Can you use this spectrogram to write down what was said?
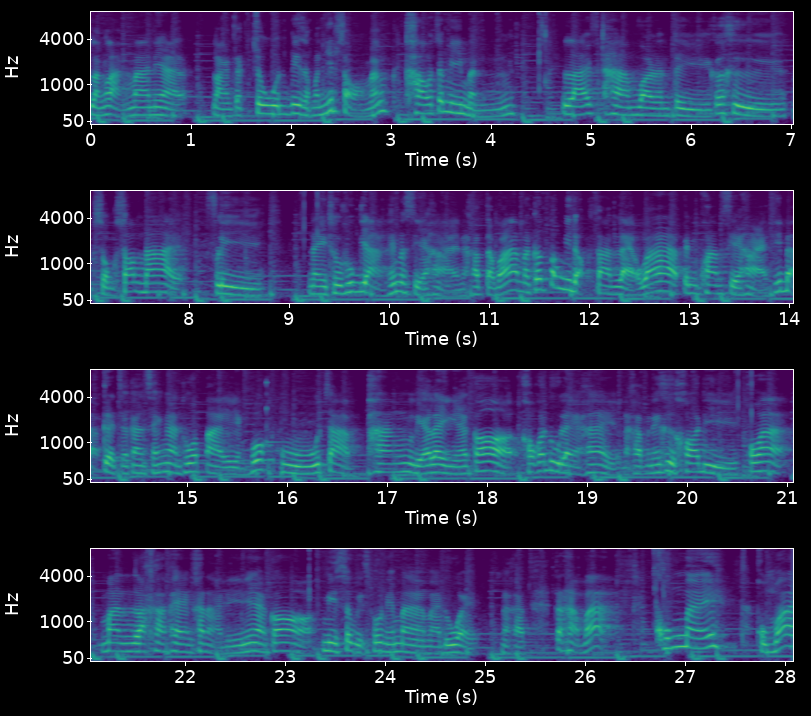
หลังๆมาเนี่ย หลังจากจูนปี 2022 มั้งเขาจะมีเหมือน lifetime warranty ก็คือส่งซ่อมได้ฟรีในทุกๆอย่างที่มันเสียหายนะครับ แต่ว่ามันก็ต้องมีดอกจันแหละว่าเป็นความเสียหายที่แบบเกิดจากการใช้งานทั่วไป อย่างพวกหูจับพังหรืออะไรอย่างเงี้ยก็เขาก็ดูแลให้นะครับอันนี้คือข้อดี เพราะว่ามันราคาแพงขนาดนี้เนี่ยก็มีสวิตช์พวกนี้มามาด้วยนะครับแต่ถามว่าคุ้มไหม ผมว่าน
